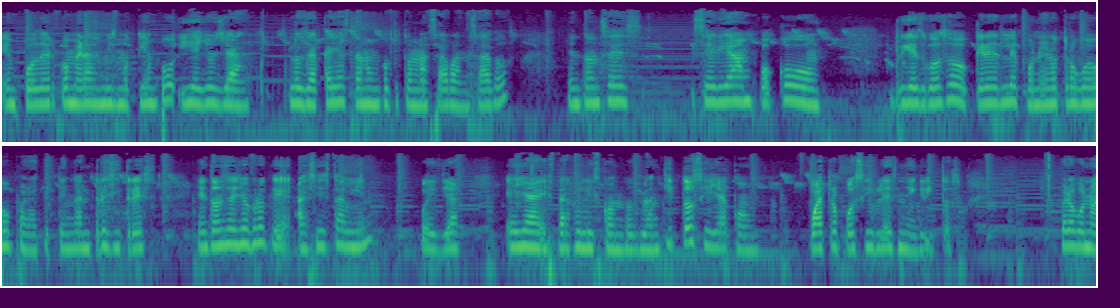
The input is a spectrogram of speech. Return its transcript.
en poder comer al mismo tiempo y ellos ya, los de acá ya están un poquito más avanzados. Entonces sería un poco riesgoso quererle poner otro huevo para que tengan tres y tres. Entonces yo creo que así está bien. Pues ya ella está feliz con dos blanquitos y ella con cuatro posibles negritos. Pero bueno,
